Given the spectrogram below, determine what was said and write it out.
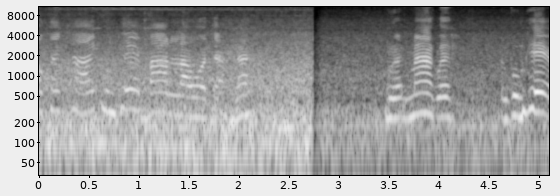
ก็คล้ายๆกรุงเทพบ้านเราอะจ้ะนะ เหมือนมากเลยเป็นกรุงเทพ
